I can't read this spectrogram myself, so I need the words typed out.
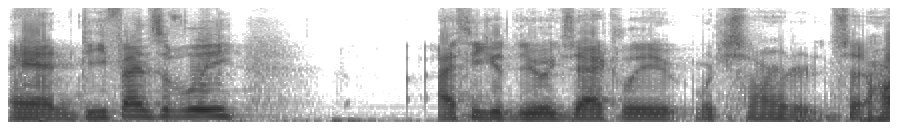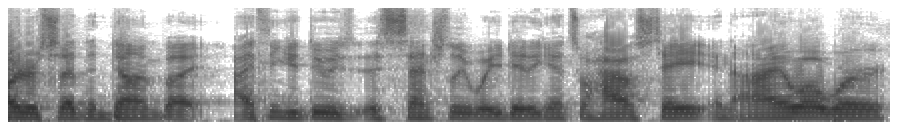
And defensively, I think you do exactly which is harder harder said than done, but I think you do essentially what you did against Ohio State and Iowa, where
